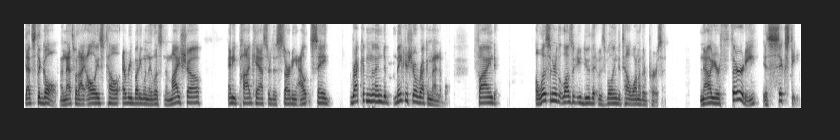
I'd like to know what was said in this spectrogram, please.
That's the goal. And that's what I always tell everybody when they listen to my show any podcaster that's starting out, say recommend make your show recommendable. Find a listener that loves what you do that was willing to tell one other person. Now your 30 is 60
